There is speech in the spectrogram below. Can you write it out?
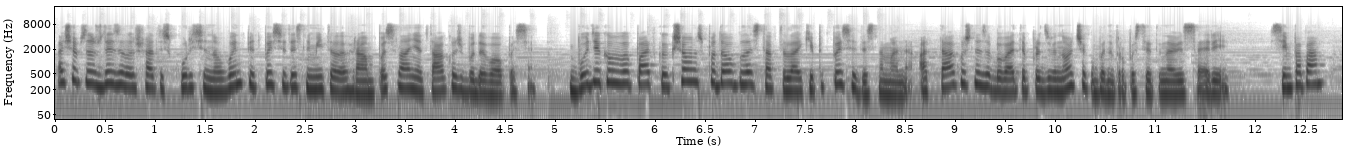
А щоб завжди залишатись в курсі новин, підписуйтесь на мій телеграм, посилання також буде в описі. В будь-якому випадку, якщо вам сподобалось, ставте лайк і підписуйтесь на мене, а також не забувайте про дзвіночок, аби не пропустити нові серії. Всім па-па!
